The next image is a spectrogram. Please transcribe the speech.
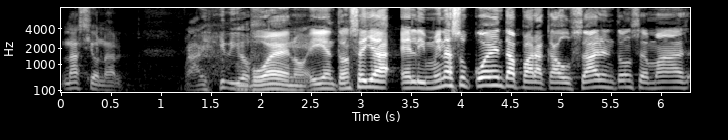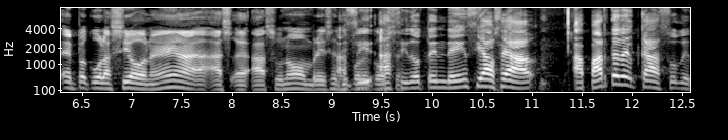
nacional. Ay, Dios bueno, y entonces ya elimina su cuenta para causar entonces más especulaciones ¿eh? a, su nombre y ese tipo de cosas. Ha sido tendencia, o sea, aparte del caso, de,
